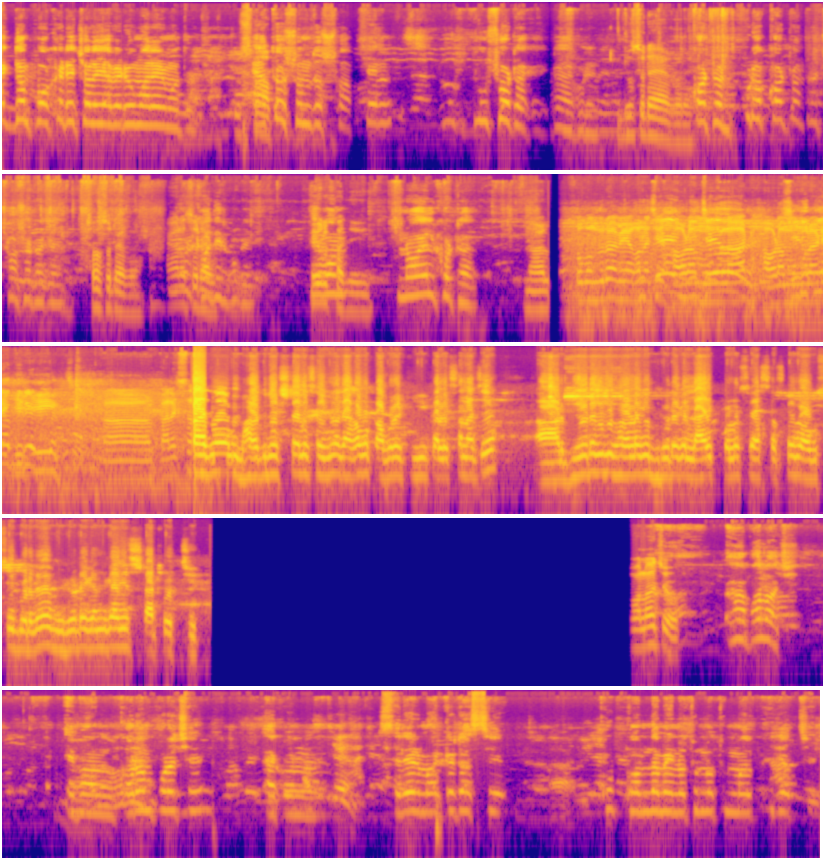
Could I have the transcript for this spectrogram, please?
একদম পকেটে চলে যাবে রুমালের মতো। এত সুন্দর সব। চেন দুশো টাকা টাকা করে। দুশো টাকা করে। কটন পুরো কটন পুরো ছশো টাকায় ছশো টাকা। এগারোশো খাদির পরে এবং নয়েল কোঠা। তো বন্ধুরা আমি এখন আছি হাওড়া মঙ্গলহাট হাওড়া মঙ্গলহাটে কি কি কালেকশন আছে ভারত টেক্সটাইলে সেইগুলো দেখাবো কাপড়ের কি কি কালেকশন আছে। আর ভিডিওটা যদি ভালো লাগে ভিডিওটাকে লাইক ফলো শেয়ার সাবস্ক্রাইব অবশ্যই করে দেবে। ভিডিওটা এখান থেকে আজকে স্টার্ট করছি। ভালো আছো? হ্যাঁ ভালো আছে। এবং গরম পড়েছে। এখন সেলের মার্কেট আসছে। খুব কম দামে নতুন নতুন মাল পেয়ে যাচ্ছে।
